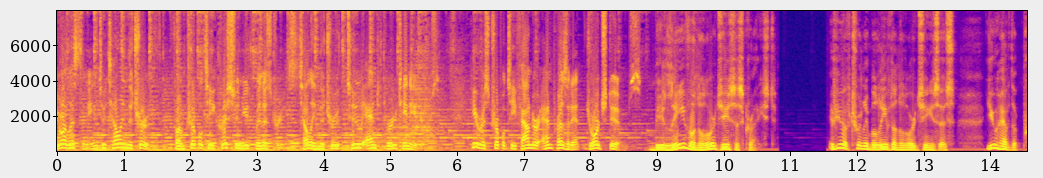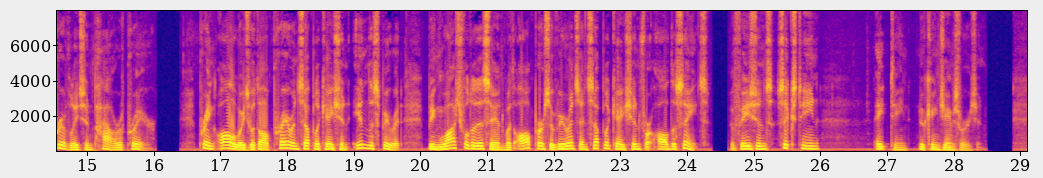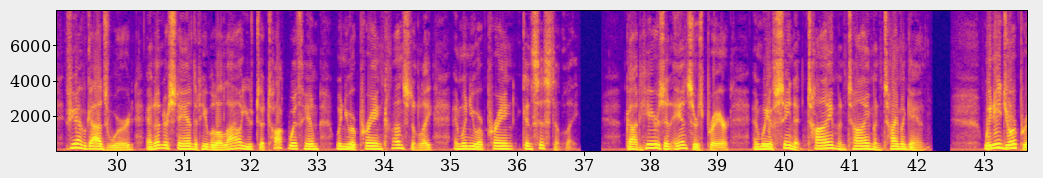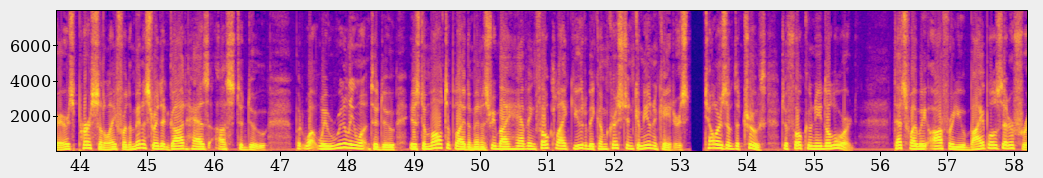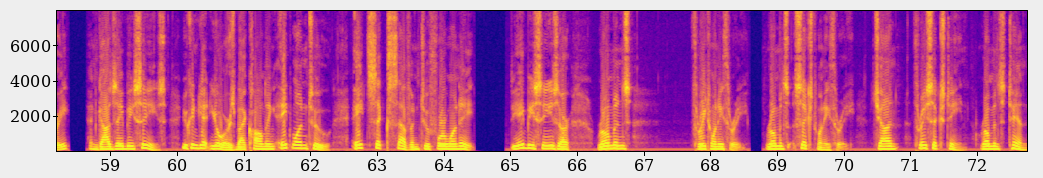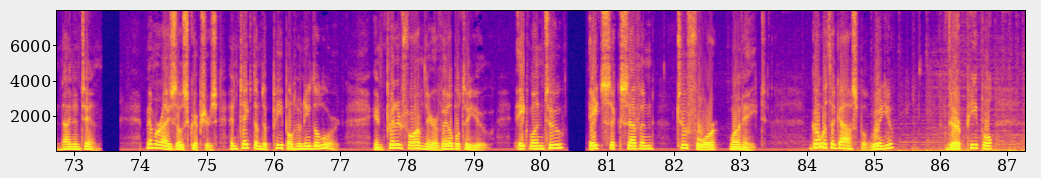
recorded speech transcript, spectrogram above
You're listening to Telling the Truth from Triple T Christian Youth Ministries, telling the truth to and through teenagers. Here is Triple T founder and president George Dooms. Believe on the Lord Jesus Christ. If you have truly believed on the Lord Jesus, you have the privilege and power of prayer. Praying always with all prayer and supplication in the Spirit, being watchful to this end with all perseverance and supplication for all the saints. Ephesians 16, 18, New King James Version. If you have God's Word and understand that He will allow you to talk with Him when you are praying constantly and when you are praying consistently. God hears and answers prayer, and we have seen it time and time and time again. We need your prayers personally for the ministry that God has us to do, but what we really want to do is to multiply the ministry by having folk like you to become Christian communicators, tellers of the truth to folk who need the Lord. That's why we offer you Bibles that are free and God's ABCs. You can get yours by calling 812-867-2418. The ABCs are Romans 3.23, Romans 6.23, John 3.16, Romans 10, 9 and 10. Memorize those scriptures and take them to people who need the Lord. In printed form, they are available to you. 812-867-2418. Go with the gospel, will you? There are people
